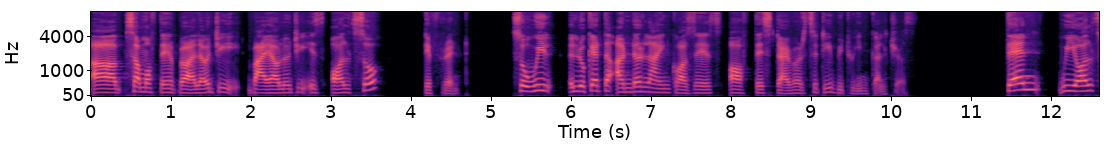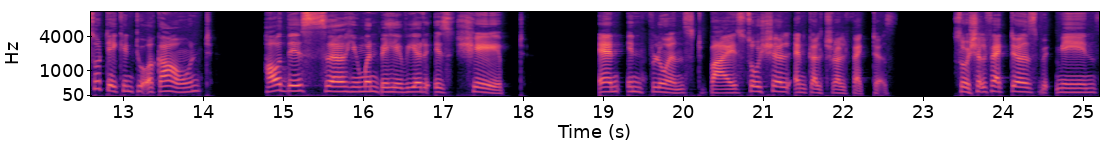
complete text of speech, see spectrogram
uh, some of their biology biology is also different. So we'll look at the underlying causes of this diversity between cultures. Then we also take into account how this uh, human behavior is shaped and influenced by social and cultural factors. Social factors means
